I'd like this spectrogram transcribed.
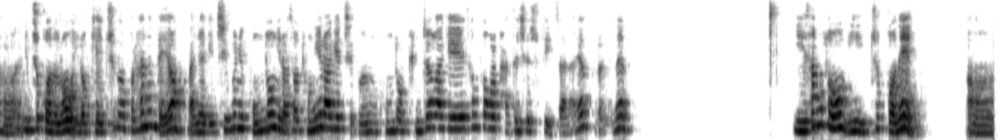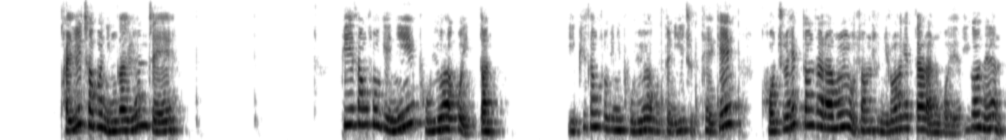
어, 입주권으로 이렇게 취급을 하는데요. 만약에 지분이 공동이라서 동일하게 지분, 공동, 균등하게 상속을 받으실 수도 있잖아요. 그러면은 이 상속, 이 입주권에 어, 관리처분 인가일 현재 피상속인이 보유하고 있던 이 피상속인이 보유하고 있던 이 주택에 거주했던 사람을 우선순위로 하겠다라는 거예요. 이거는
